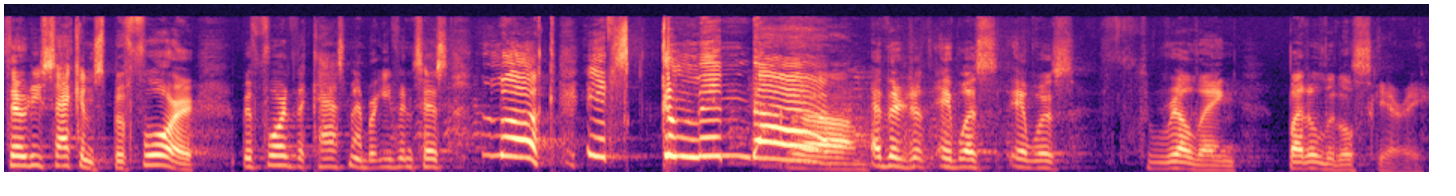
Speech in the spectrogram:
30 seconds before, before the cast member even says, Look, it's Glinda!" Yeah. And just, it, was, it was thrilling, but a little scary.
